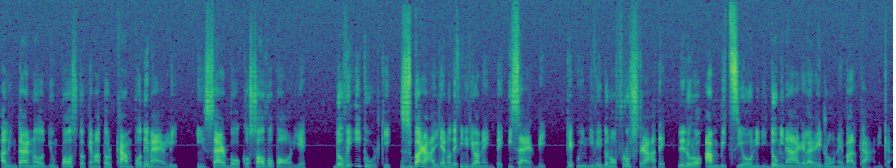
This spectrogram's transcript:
all'interno di un posto chiamato il Campo de Merli, in serbo Kosovo Polie, dove i turchi sbaragliano definitivamente i serbi, che quindi vedono frustrate le loro ambizioni di dominare la regione balcanica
